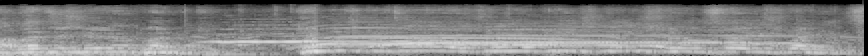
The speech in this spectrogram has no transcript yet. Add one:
Right, ladies and gentlemen, power to the appreciation on stage, please.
